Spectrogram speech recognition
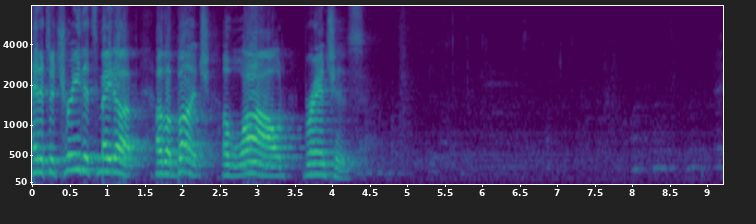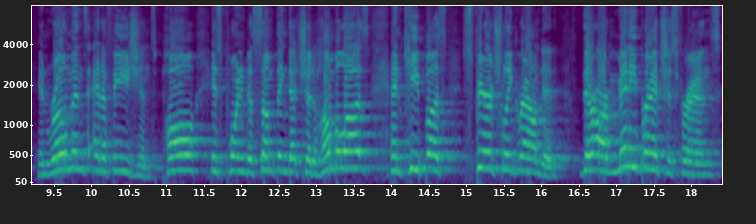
And it's a tree that's made up of a bunch of wild branches. In Romans and Ephesians, Paul is pointing to something that should humble us and keep us spiritually grounded. There are many branches, friends,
